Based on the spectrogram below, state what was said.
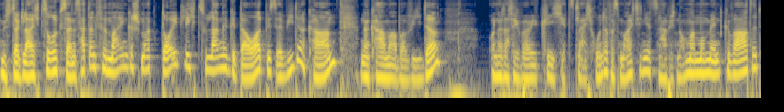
Müsste er gleich zurück sein. Es hat dann für meinen Geschmack deutlich zu lange gedauert, bis er wieder kam. Und dann kam er aber wieder. Und dann dachte ich, gehe ich jetzt gleich runter, was mache ich denn jetzt? Dann habe ich noch mal einen Moment gewartet,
